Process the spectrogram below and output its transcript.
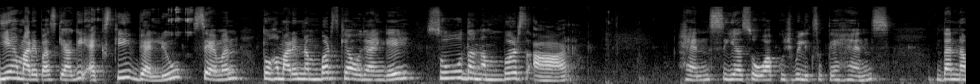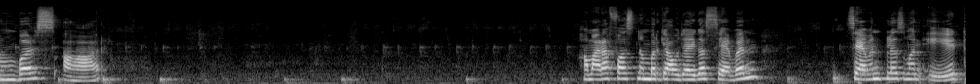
ये हमारे पास क्या आ गई? x की वैल्यू सेवन। तो हमारे नंबर्स क्या हो जाएँगे? So the numbers are hence या सो आप कुछ भी लिख सकते हैं हैंस द नंबर्स आर हमारा फ़र्स्ट नंबर क्या हो जाएगा? Seven. Seven plus one eight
